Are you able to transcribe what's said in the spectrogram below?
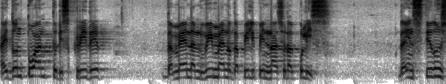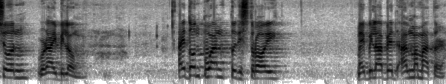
I don't want to discredit the men and women of the Philippine National Police, the institution where I belong. I don't want to destroy my beloved alma mater,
